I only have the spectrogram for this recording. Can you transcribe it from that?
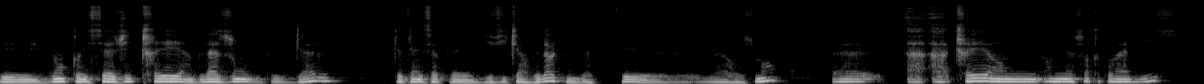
Et donc, quand il s'agit de créer un blason du Pays de Galles, quelqu'un qui s'appelait Divi Carvela, qui nous a quittés euh, malheureusement, euh, a, a créé en, en 1990,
